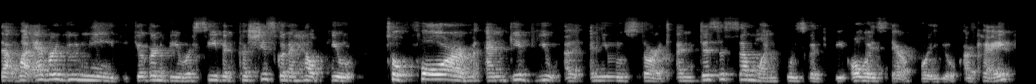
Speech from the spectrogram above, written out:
that whatever you need, you're going to be receiving because she's going to help you to form and give you a, a, new start. And this is someone who's going to be always there for you. Okay.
